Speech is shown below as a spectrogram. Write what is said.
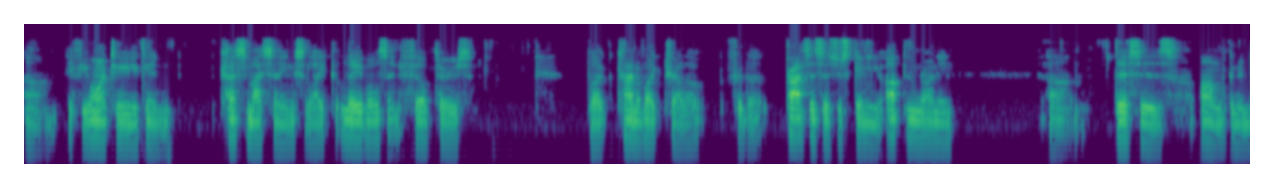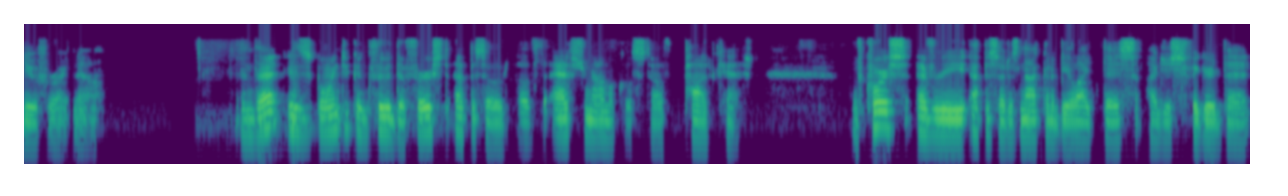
Um, if you want to, you can customize things like labels and filters, but kind of like Trello, for the process is just getting you up and running um, this is all I'm going to do for right now. And that is going to conclude the first episode of the Astronomical Stuff podcast. Of course, every episode is not going to be like this. I just figured that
